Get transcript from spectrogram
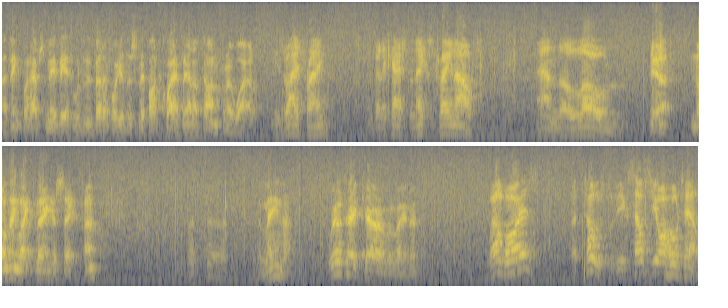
I think perhaps maybe it would be better for you to slip out quietly out of town for a while. He's right, Frank. You better catch the next train out. And alone. Yeah, nothing like playing it safe, huh? But, uh, Elena. We'll take care of Elena. Well, boys, a toast to the Excelsior Hotel.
